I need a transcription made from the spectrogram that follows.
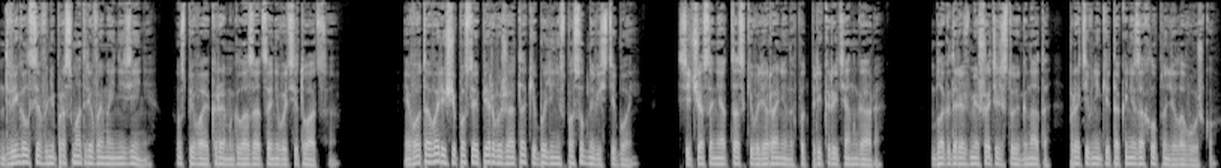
Двигался в непросматриваемой низине, успевая краем глаза оценивать ситуацию. Его товарищи после первой же атаки были не способны вести бой. Сейчас они оттаскивали раненых под прикрытие ангара. Благодаря вмешательству Игната противники так и не захлопнули ловушку.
